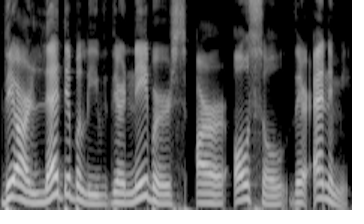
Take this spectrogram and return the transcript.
they are led to believe their neighbors are also their enemy.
